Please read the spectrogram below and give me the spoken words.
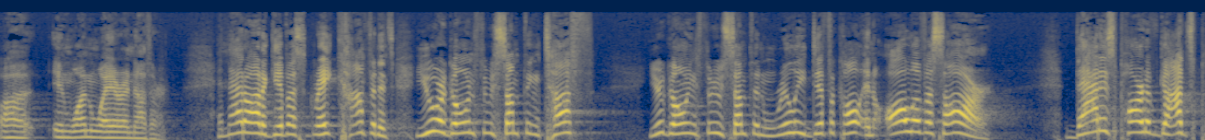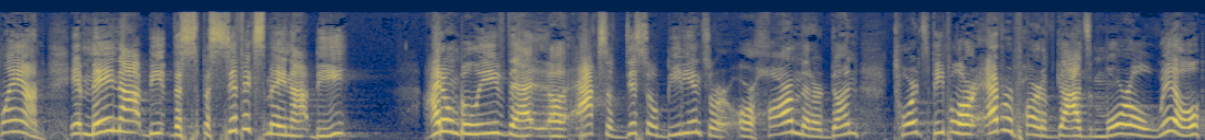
uh, in one way or another. And that ought to give us great confidence. You are going through something tough. You're going through something really difficult, and all of us are. That is part of God's plan. It may not be, the specifics may not be. I don't believe that uh, acts of disobedience or, or harm that are done towards people are ever part of God's moral will,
